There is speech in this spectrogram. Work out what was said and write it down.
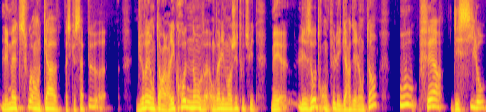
les mettre soit en cave, parce que ça peut euh, durer longtemps. Alors les crônes, non, on va, les manger tout de suite. Mais euh, les autres, on peut les garder longtemps, ou faire des silos.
